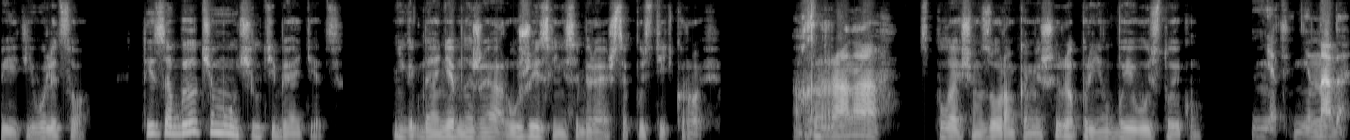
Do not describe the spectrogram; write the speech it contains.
видит его лицо. Ты забыл, чему учил тебя отец? Никогда не обнажай оружие, если не собираешься пустить кровь. Охрана! С пылающим взором Камишира принял боевую стойку. Нет, не надо.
